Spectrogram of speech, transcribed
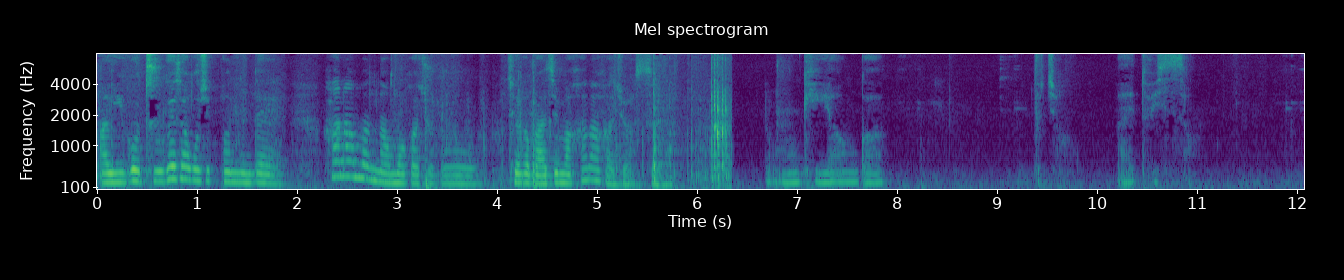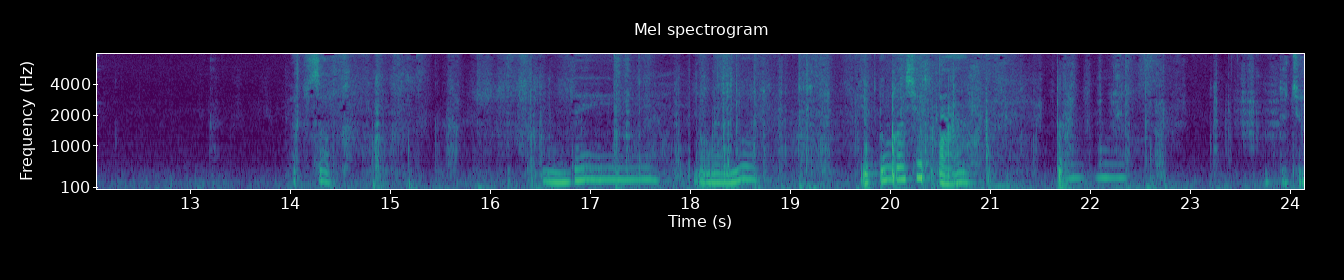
아 이거 두 개 사고 싶었는데 하나만 남아가지고 제가 마지막 하나 가져왔어요. 너무 귀여운 거 예쁘죠? 말도 있어. 엽서 근데 너무 예쁜 것이었다. 예쁘죠?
